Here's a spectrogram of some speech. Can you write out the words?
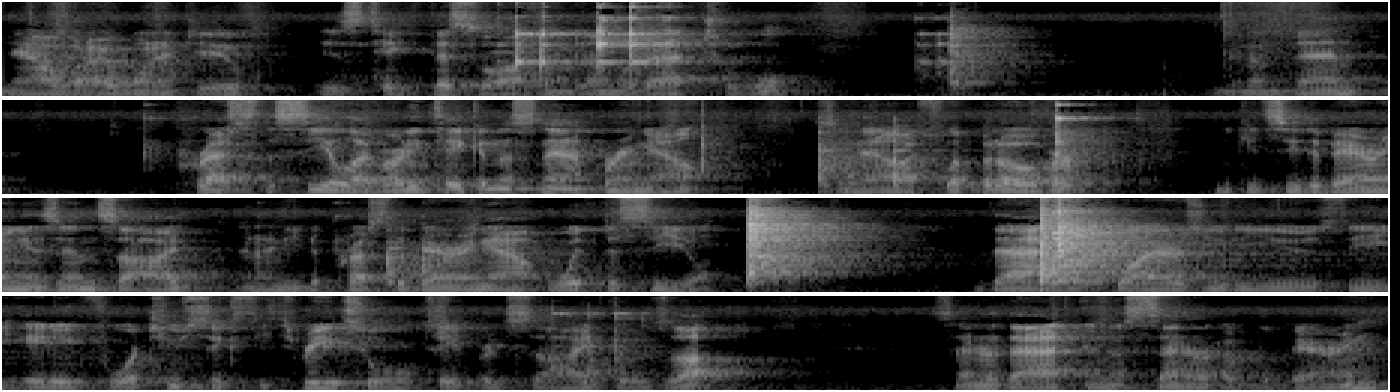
Now what I want to do is take this off. I'm done with that tool. I'm going to then press the seal. I've already taken the snap ring out. So now I flip it over. You can see the bearing is inside and I need to press the bearing out with the seal. That requires you to use the 884-263 tool. Tapered side goes up. Center that in the center of the bearing.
